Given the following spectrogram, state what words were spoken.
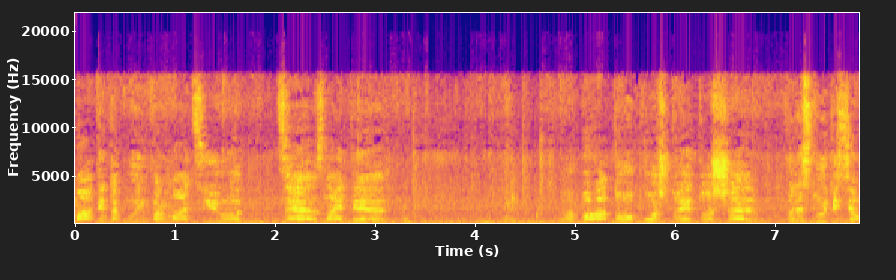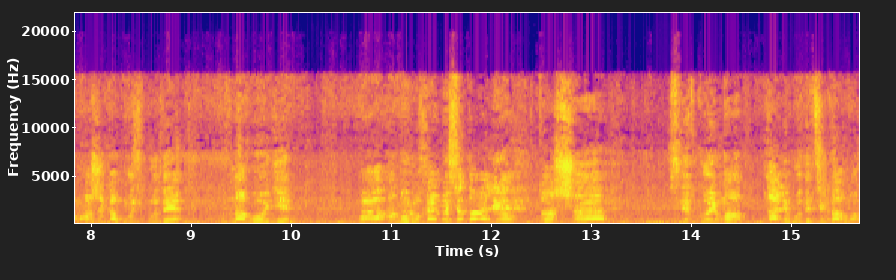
мати таку інформацію, це, знаєте, е, багато коштує, тож е, користуйтеся, може комусь буде в нагоді. Е, А ми рухаємося далі, тож е, слідкуємо, далі буде цікаво.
